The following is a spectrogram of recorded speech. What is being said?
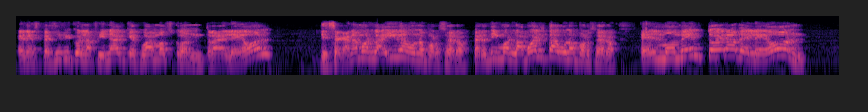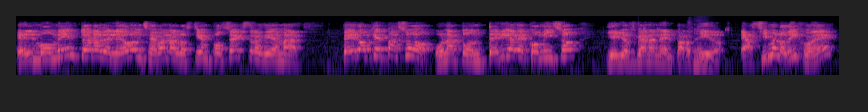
en específico en la final que jugamos contra el León, dice, ganamos la ida 1 por 0, perdimos la vuelta 1 por 0. El momento era de León, el momento era de León, se van a los tiempos extras y demás. Pero ¿qué pasó? Una tontería de comiso y ellos ganan el partido. Así me lo dijo, ¿eh?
